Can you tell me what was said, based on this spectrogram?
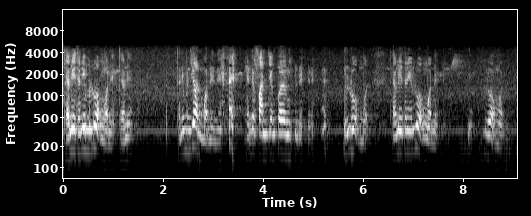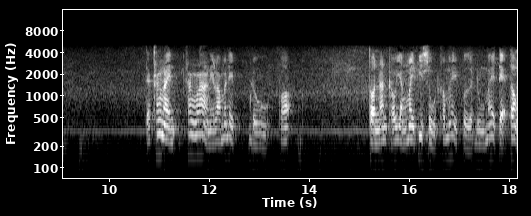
แถวนี้แถวนี้มันลวกหมดเนี่ยแถวนี้แถวนี้มันย่อนหมดเนี่ยเห็นแต่ฟันจังเปิงอยู่เนี่ยมันลวกหมด แถวนี้แถวนี้ลวกหมดเนี่ยลวกหมด แต่ข้างในข้างล่างเนี่ยเราไม่ได้ดู เพราะตอนนั้นเขายังไม่พิสูจน์เขาไม่ให้เปิดดูไม่ให้แตะต้อง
